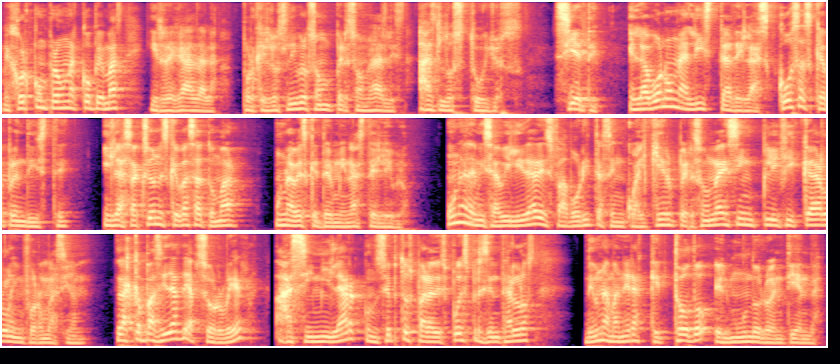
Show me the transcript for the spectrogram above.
Mejor compra una copia más y regálala, porque los libros son personales. Haz los tuyos. 7. Elabora una lista de las cosas que aprendiste y las acciones que vas a tomar una vez que terminaste el libro. Una de mis habilidades favoritas en cualquier persona es simplificar la información. La capacidad de absorber, asimilar conceptos para después presentarlos de una manera que todo el mundo lo entienda.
